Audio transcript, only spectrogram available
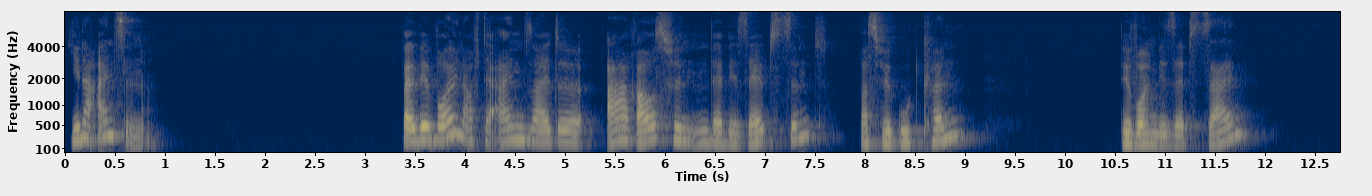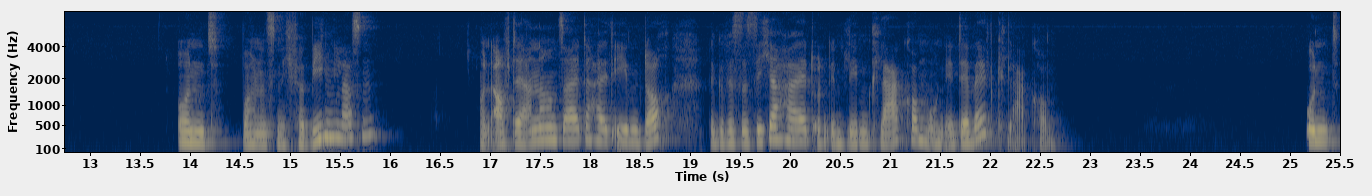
Jeder Einzelne. Weil wir wollen auf der einen Seite A rausfinden, wer wir selbst sind, was wir gut können wir wollen wir selbst sein und wollen uns nicht verbiegen lassen. Und auf der anderen Seite halt eben doch eine gewisse Sicherheit und im Leben klarkommen und in der Welt klarkommen. Und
